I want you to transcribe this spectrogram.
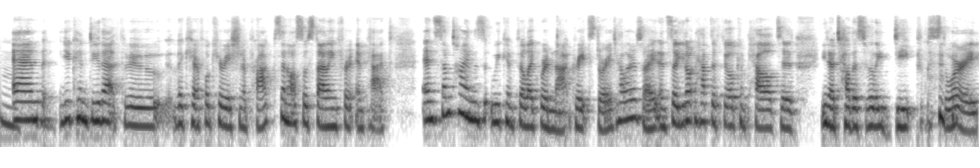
Mm. And you can do that through the careful curation of props and also styling for impact. And sometimes we can feel like we're not great storytellers, right? And so you don't have to feel compelled to, you know, tell this really deep story,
